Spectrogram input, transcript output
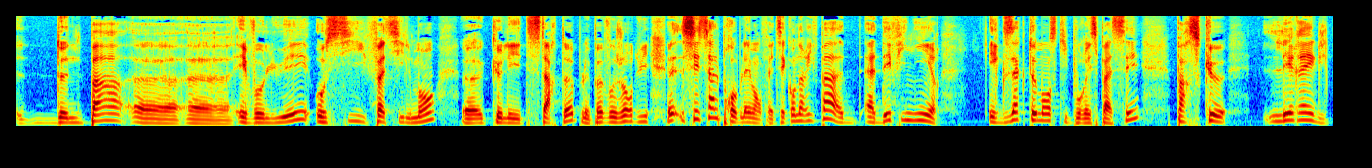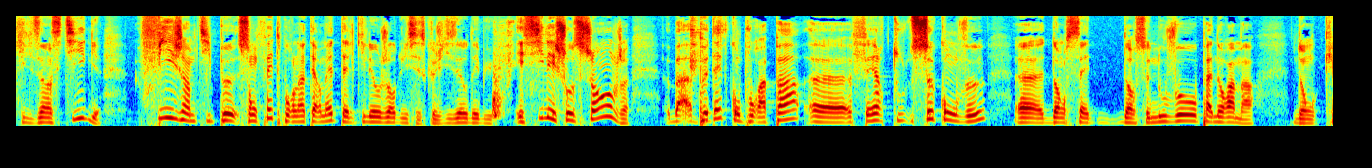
de ne pas euh, euh, évoluer aussi facilement euh, que les startups le peuvent aujourd'hui. C'est ça le problème en fait, c'est qu'on n'arrive pas à, définir exactement ce qui pourrait se passer parce que les règles qu'ils instiguent figent un petit peu, sont faites pour l'internet tel qu'il est aujourd'hui. C'est ce que je disais au début. Et si les choses changent, bah, peut-être qu'on pourra pas faire tout ce qu'on veut dans cette dans ce nouveau panorama. Donc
